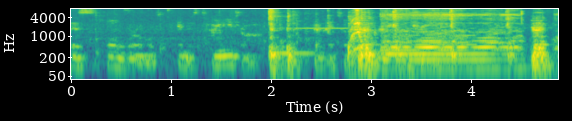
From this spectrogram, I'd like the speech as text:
this whole world in this tiny drop that I took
